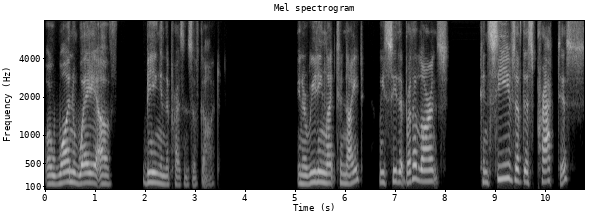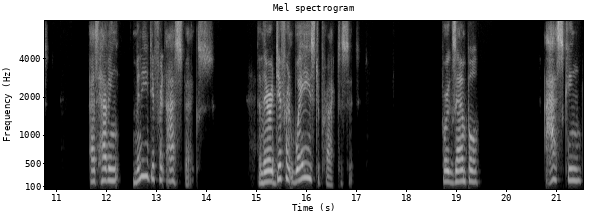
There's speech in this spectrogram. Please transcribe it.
or one way of being in the presence of God. In a reading like tonight, we see that Brother Lawrence conceives of this practice as having many different aspects, and there are different ways to practice it. For example, asking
